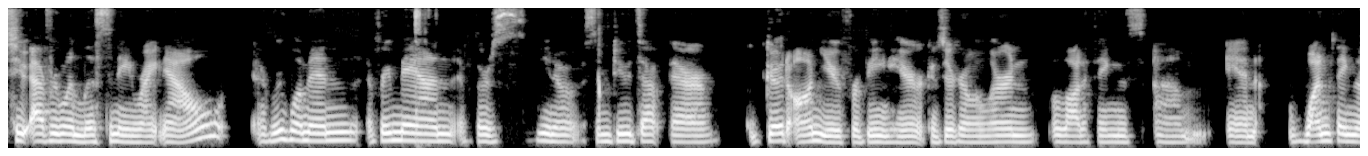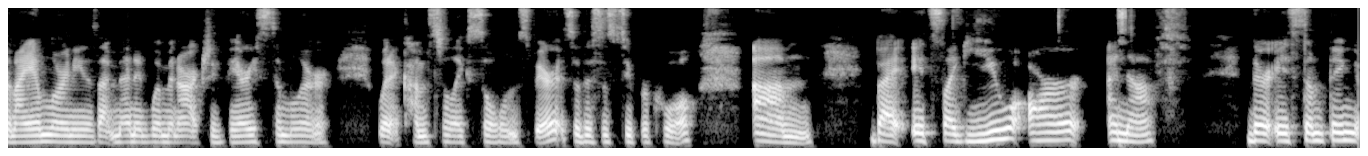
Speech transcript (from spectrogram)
to everyone listening right now every woman every man if there's you know some dudes out there good on you for being here because you're going to learn a lot of things. Um, and one thing that I am learning is that men and women are actually very similar when it comes to like soul and spirit. So this is super cool. Um, but it's like you are enough. There is something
